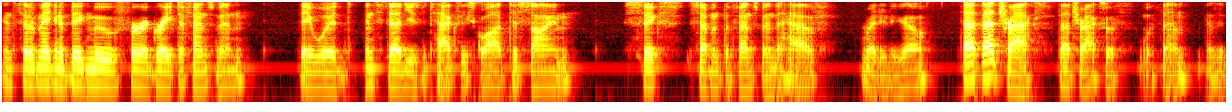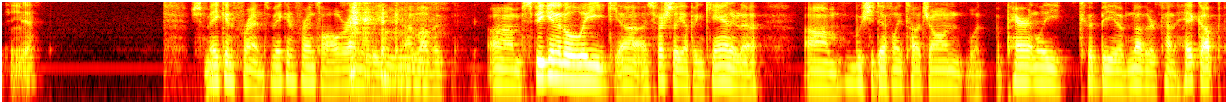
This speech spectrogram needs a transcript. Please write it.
instead of making a big move for a great defenseman, they would instead use the taxi squad to sign six seventh defensemen to have ready to go. That that tracks. That tracks with with them as a team. Yeah. just making friends, making friends all around the league. I love it. Um, speaking of the league, uh, especially up in Canada, um, we should definitely touch on what apparently could be another kind of hiccup.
